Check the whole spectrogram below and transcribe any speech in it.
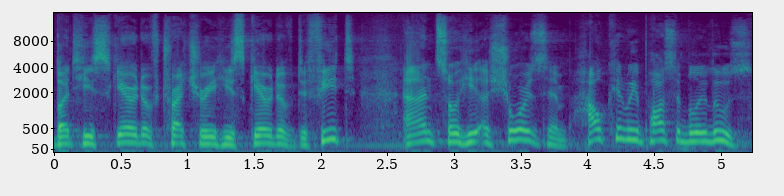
but he's scared of treachery, he's scared of defeat, and so he assures him, How can we possibly lose?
